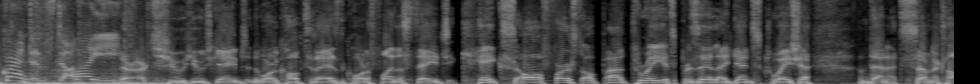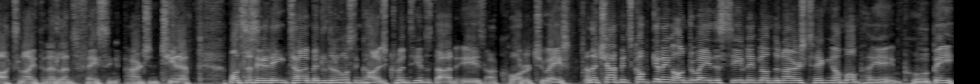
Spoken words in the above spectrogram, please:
Grandin's.ie. There are two huge games in the World Cup today as the quarter-final stage kicks off. First up at three, it's Brazil against Croatia, and then at seven o'clock tonight, the Netherlands facing Argentina. Munster Senior League tonight, Midleton hosting College Corinthians. That is a quarter to eight, and the Champions Cup getting underway this evening. London Irish taking on Montpellier in Pool B.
